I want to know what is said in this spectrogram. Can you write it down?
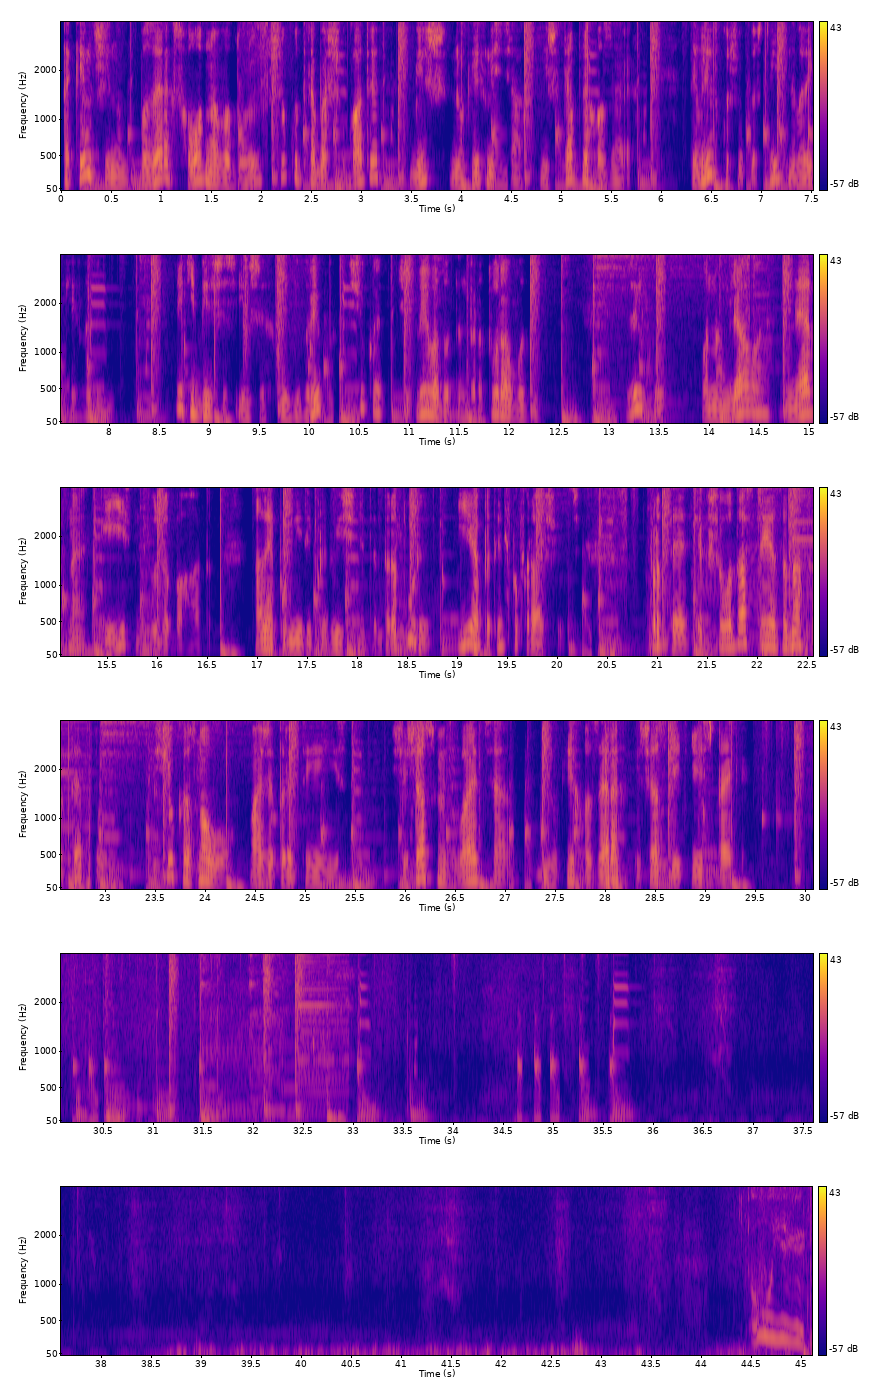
Таким чином, в озерах з холодною водою щуку треба шукати в більш мілких місцях, ніж в теплих озерах, де влітку щука стоїть на великій глибині. Як і більшість інших видів риб, щука чутлива до температури води. Взимку вона млява, інертна і їсть не дуже багато, але по мірі підвищення температури її апетит покращується. Проте, якщо вода стає занадто теплою, щука знову майже перестає їсти, що часом відбувається в мілких озерах під час літньої спеки. Ой-ой-ой.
